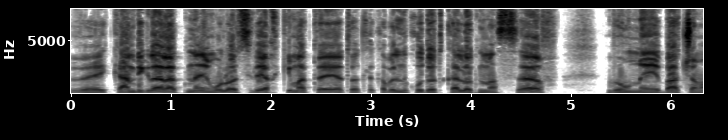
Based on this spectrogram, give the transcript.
וכאן בגלל התנאים הוא לא הצליח כמעט, אה, את יודעת, לקבל נקודות קלות מהסרב והוא נאבד שם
